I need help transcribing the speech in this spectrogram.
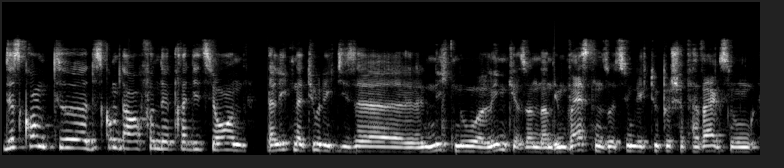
Das kommt, äh, das kommt auch von der Tradition da liegt natürlich diese nicht nur linke, sondern im Westen so ziemlich typische Verwechslung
